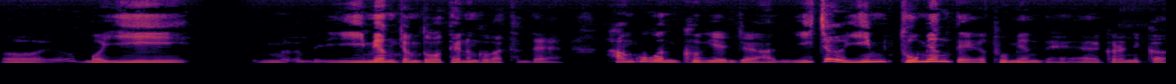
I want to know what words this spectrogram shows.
어뭐 2, 2명 정도 되는 것 같은데 한국은 거기에 이제 한 2.2, 2명대예요. 2명대. 예, 그러니까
